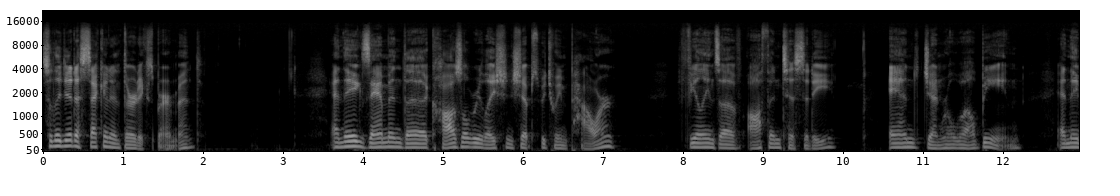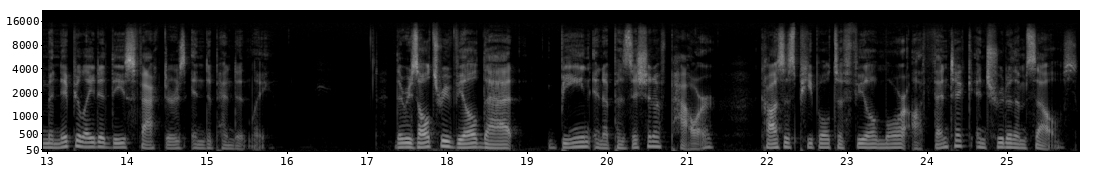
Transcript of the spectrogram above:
So they did a second and third experiment. And they examined the causal relationships between power, feelings of authenticity, and general well being, and they manipulated these factors independently. The results revealed that being in a position of power causes people to feel more authentic and true to themselves.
